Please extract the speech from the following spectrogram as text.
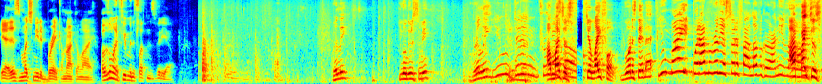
Yeah, this is much needed break. I'm not gonna lie. Oh, there's only a few minutes left in this video. Really? You gonna do this to me? Really? You didn't prove I might just yourself. f your life up. You understand that? You might, but I'm really a certified lover girl. I need a little. I might just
